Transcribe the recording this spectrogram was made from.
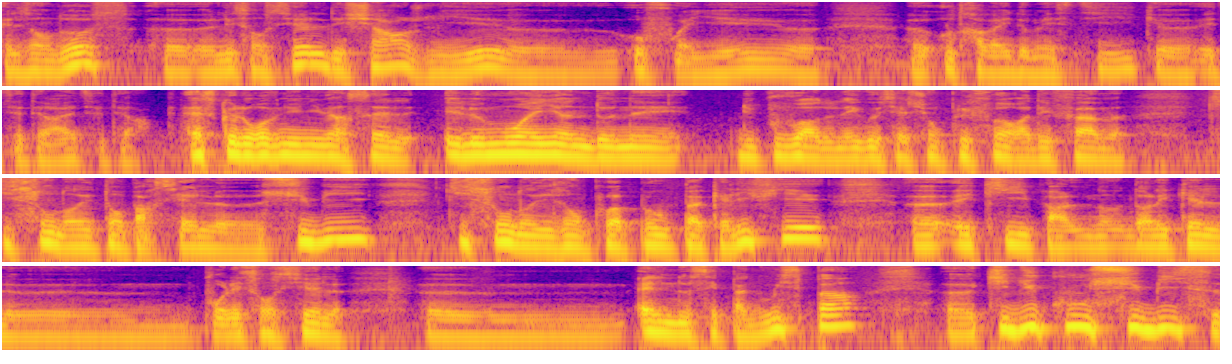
elles endossent euh, l'essentiel des charges liées euh, au foyer, au travail domestique, etc. etc. Est-ce que le revenu universel est le moyen de donner du pouvoir de négociation plus fort à des femmes qui sont dans des temps partiels euh, subis, qui sont dans des emplois peu ou pas qualifiés, euh, et qui, dans, lesquels, euh, pour l'essentiel, elles ne s'épanouissent pas, qui du coup subissent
